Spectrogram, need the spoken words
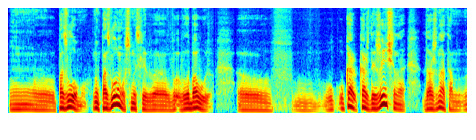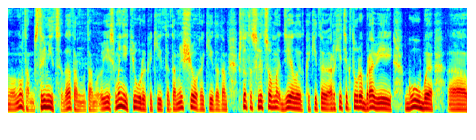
По злому. Ну, по злому, в смысле, в, в, в лобовую. Э, у, каждая женщина должна там, ну, ну, там, стремиться, да, там, там есть маникюры какие-то, там еще какие-то, там, что-то с лицом делают, какие-то архитектура бровей, губы, э,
